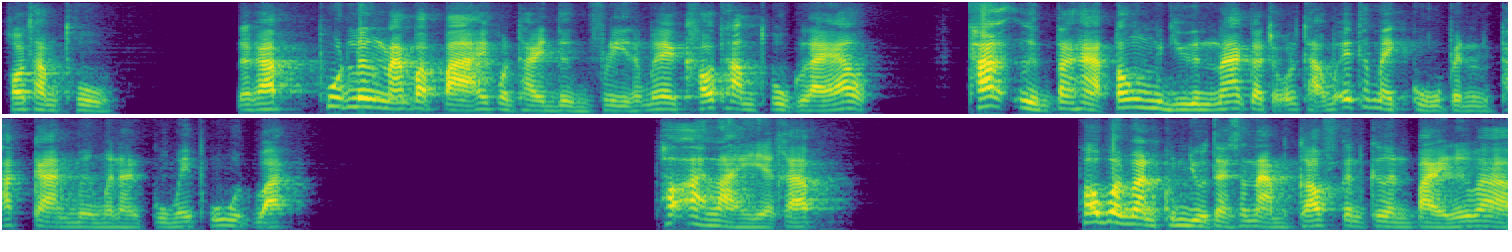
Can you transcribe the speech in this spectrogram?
เขาทำถูกนะครับพูดเรื่องน้ำประปาให้คนไทยดื่มฟรีทั้งประเทศเขาทำถูกแล้วพรรคอื่นต่างหากต้องยืนหน้ากระจกแล้วถามว่าเอ๊ะทำไมกูเป็นพรรคการเมืองมานานกูไม่พูดวะเพราะอะไรอะครับ เพราะวันๆคุณอยู่แต่สนามกอล์ฟกันเกินไปหรือเปล่า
